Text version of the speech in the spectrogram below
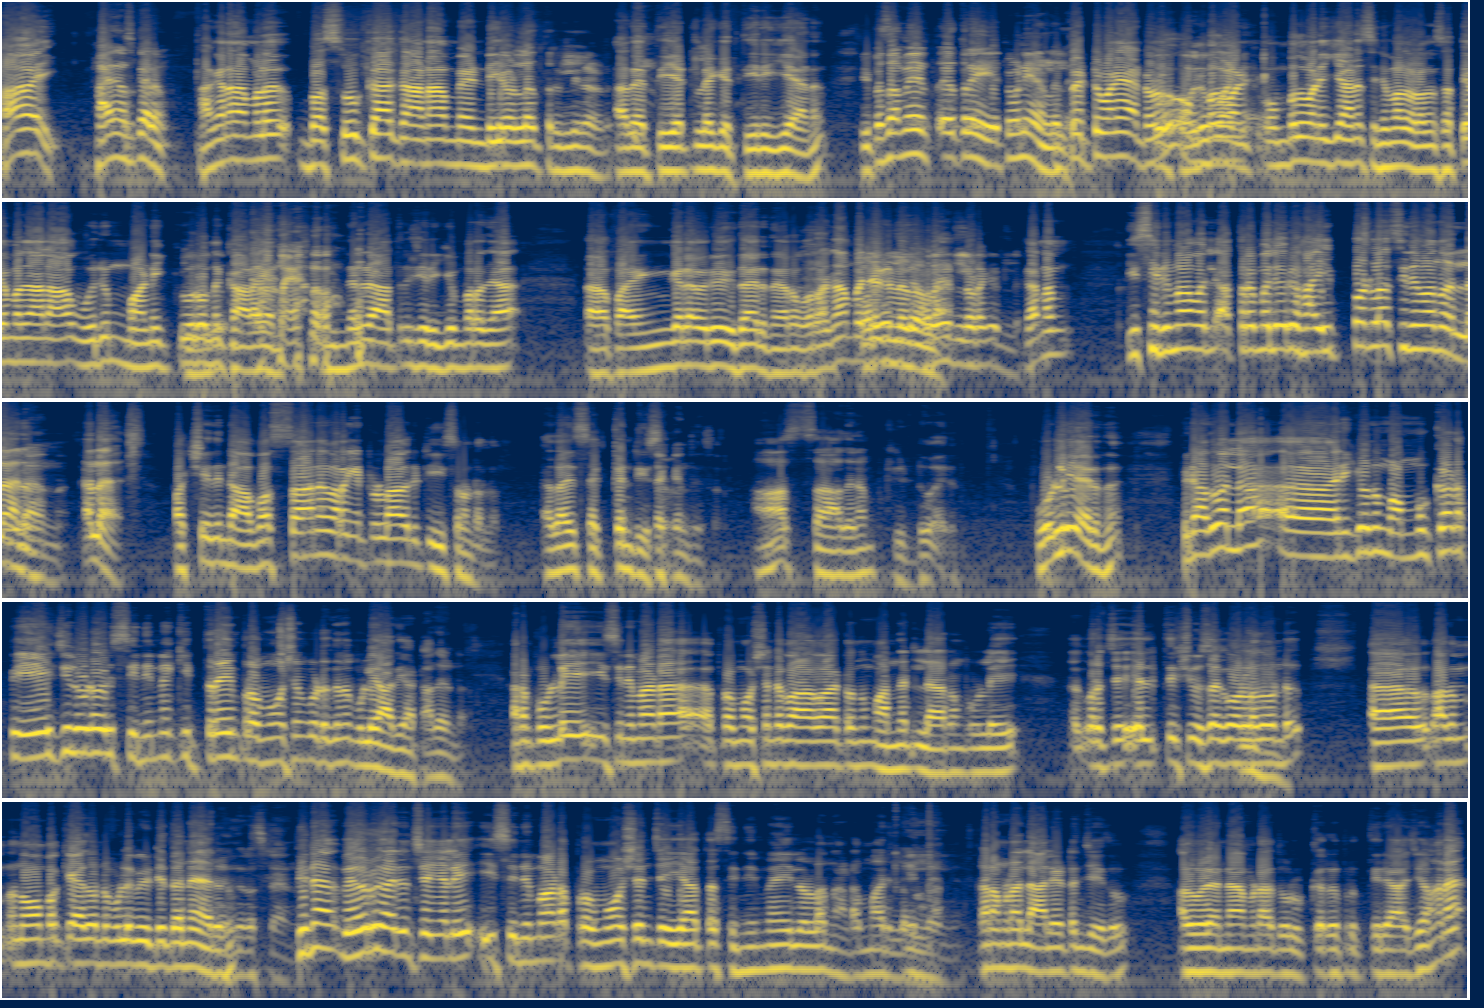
Hi. Hi നമസ്കാരം. അങ്ങനെ നമ്മൾ ബസൂക്ക കാണാൻ വേണ്ടിയുള്ള ത്രില്ലിലാണ്. അതെ തിയേറ്ററിലേക്ക് എത്തിയിരിക്കുകയാണ്. ഇപ്പൊ സമയം എത്ര എട്ട് മണിയാണല്ലോ? ഇപ്പൊ എട്ട് മണിയായിട്ടുള്ളൂ. ഒമ്പത് മണി ഒമ്പത് മണിക്കാണ് സിനിമ തുടങ്ങുന്നത്. സത്യം പറഞ്ഞാൽ ആ ഒരു മണിക്കൂർ ഒന്ന് കളയണം. ഇന്നലെ രാത്രി ശരിക്കും പറഞ്ഞ ഭയങ്കര ഒരു ഇതായിരുന്നു. കാരണം ഉറങ്ങാൻ പറ്റിയിട്ടില്ല. കാരണം ഈ സിനിമ വലിയ അത്രയും വലിയൊരു ഹൈപ്പുള്ള സിനിമ ഒന്നും അല്ല. അല്ലേ? പക്ഷെ ഇതിന്റെ അവസാനം ഇറങ്ങിയിട്ടുള്ള ഒരു ടീസർ ഉണ്ടല്ലോ. അതായത് സെക്കൻഡ് ടീസർ സെക്കൻഡ് ടീസർ ആ സാധനം കിടുമായിരുന്നു പൊള്ളിയായിരുന്നു. പിന്നെ അതുമല്ല എനിക്കൊന്ന് എനിക്ക് മമ്മൂക്കയുടെ പേജിലൂടെ ഒരു സിനിമയ്ക്ക് ഇത്രയും പ്രൊമോഷൻ കൊടുക്കുന്ന പുള്ളി ആദ്യമായിട്ട് അതുണ്ട്. കാരണം പുള്ളി ഈ സിനിമയുടെ പ്രൊമോഷന്റെ ഭാഗമായിട്ടൊന്നും വന്നിട്ടില്ല. കാരണം പുള്ളി കുറച്ച് ഹെൽത്ത് ഇഷ്യൂസൊക്കെ ഉള്ളതുകൊണ്ട് അതും നോമ്പൊക്കെ ആയതുകൊണ്ട് പുള്ളി വീട്ടിൽ തന്നെ ആയിരുന്നു പിന്നെ വേറൊരു കാര്യം വെച്ച് കഴിഞ്ഞാൽ ഈ സിനിമയുടെ പ്രൊമോഷൻ ചെയ്യാത്ത സിനിമയിലുള്ള നടന്മാരില്ല. കാരണം നമ്മുടെ ലാലേട്ടൻ ചെയ്തു. അതുപോലെ തന്നെ നമ്മുടെ ദുൽഖർ പൃഥ്വിരാജ് അങ്ങനെ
